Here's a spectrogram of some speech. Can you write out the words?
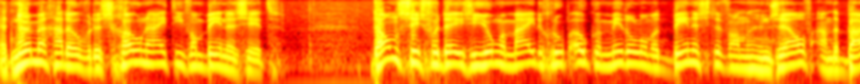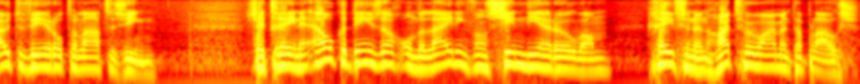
Het nummer gaat over de schoonheid die van binnen zit. Dans is voor deze jonge meidengroep ook een middel om het binnenste van hunzelf aan de buitenwereld te laten zien. Zij trainen elke dinsdag onder leiding van Cindy en Rowan. Geef ze een hartverwarmend applaus.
